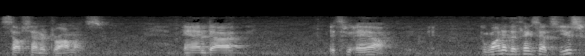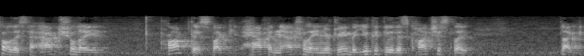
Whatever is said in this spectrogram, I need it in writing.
self-centered dramas, and uh, it's yeah. One of the things that's useful is to actually prompt this, like happen naturally in your dream, but you could do this consciously. Like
